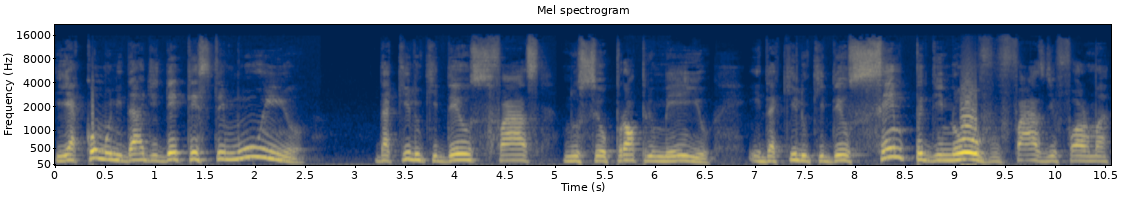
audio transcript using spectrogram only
e a comunidade dê testemunho daquilo que Deus faz no seu próprio meio e daquilo que Deus sempre de novo faz de forma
